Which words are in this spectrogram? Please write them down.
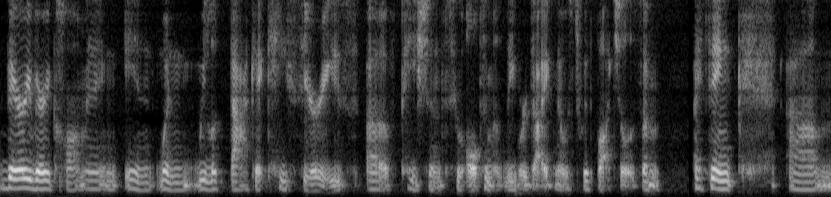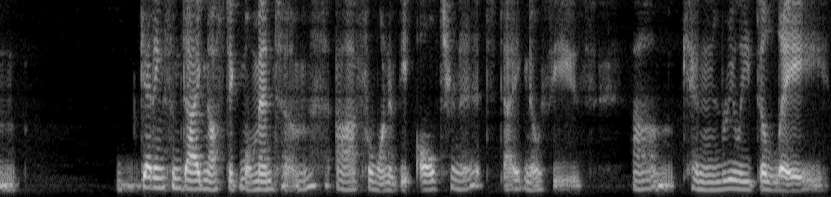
very very common in when we look back at case series of patients who ultimately were diagnosed with botulism i think um, getting some diagnostic momentum uh, for one of the alternate diagnoses um, can really delay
